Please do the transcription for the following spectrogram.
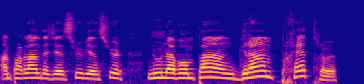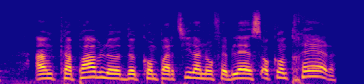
en parlant de Jésus bien sûr, nous n'avons pas un grand prêtre incapable de compartir à nos faiblesses. Au contraire,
